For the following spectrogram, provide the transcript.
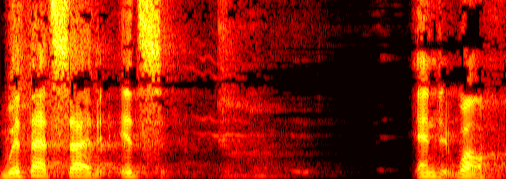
with that said, it's, and well,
